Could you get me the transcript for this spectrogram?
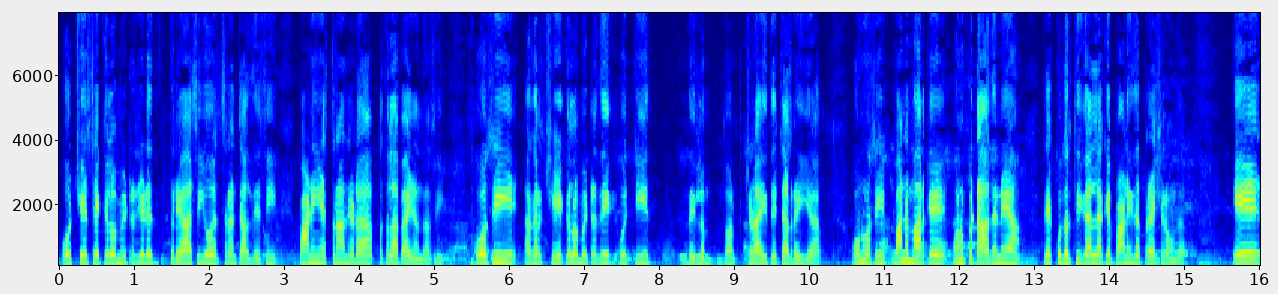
ਉਹ 6-6 ਕਿਲੋਮੀਟਰ ਜਿਹੜੇ ਦਰਿਆ ਸੀ ਉਹ ਇਸ ਤਰ੍ਹਾਂ ਚੱਲਦੇ ਸੀ। ਪਾਣੀ ਇਸ ਤਰ੍ਹਾਂ ਜਿਹੜਾ ਪਤਲਾ ਪੈ ਜਾਂਦਾ ਸੀ। ਉਹ ਅਸੀਂ ਅਗਰ 6 ਕਿਲੋਮੀਟਰ ਦੀ ਕੋਈ ਚੀਜ਼ ਦੀ ਚੜਾਈ ਤੇ ਚੱਲ ਰਹੀ ਆ ਉਹਨੂੰ ਅਸੀਂ ਬੰਨ ਮਾਰ ਕੇ ਉਹਨੂੰ ਘਟਾ ਦਿੰਨੇ ਆ ਤੇ ਕੁਦਰਤੀ ਗੱਲ ਆ ਕਿ ਪਾਣੀ ਦਾ ਪ੍ਰੈਸ਼ਰ ਆਉਂਦਾ। ਇਹ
